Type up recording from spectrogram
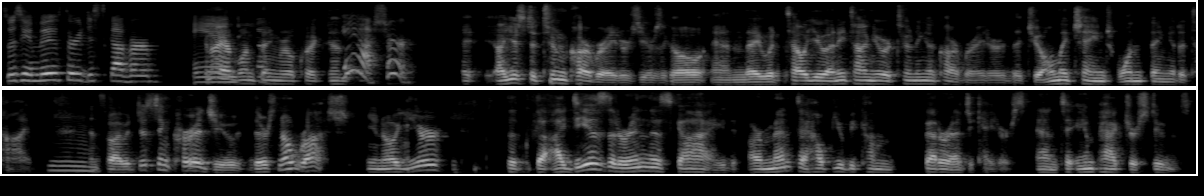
So as we move through discover and can i have one thing real quick Jen? yeah sure I used to tune carburetors years ago, and they would tell you anytime you were tuning a carburetor that you only change one thing at a time. Mm. And so I would just encourage you there's no rush. You know, you're the, the ideas that are in this guide are meant to help you become better educators and to impact your students.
